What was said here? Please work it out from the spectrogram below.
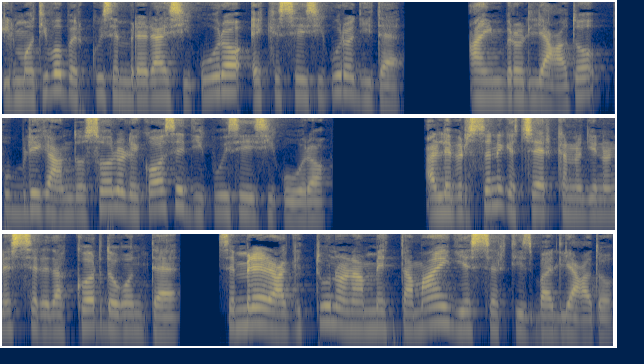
Il motivo per cui sembrerai sicuro è che sei sicuro di te ha imbrogliato pubblicando solo le cose di cui sei sicuro. Alle persone che cercano di non essere d'accordo con te, sembrerà che tu non ammetta mai di esserti sbagliato.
